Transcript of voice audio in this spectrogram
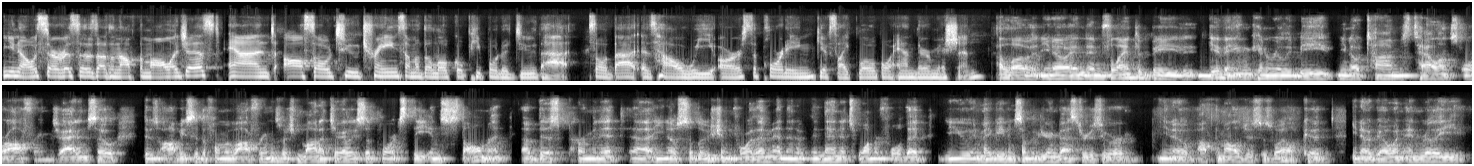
you know, services as an ophthalmologist and also to train some of the local people to do that. So that is how we are supporting GiveSight Global and their mission. I love it. You know, and, and philanthropy giving can really be, you know, times, talents, or offerings, right? And so there's obviously the form of offerings, which monetarily supports the installment of this permanent, uh, you know, solution for them. And then, and then it's wonderful that you and maybe even some of your investors who are, you know, ophthalmologists as well could, you know, go and, and really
